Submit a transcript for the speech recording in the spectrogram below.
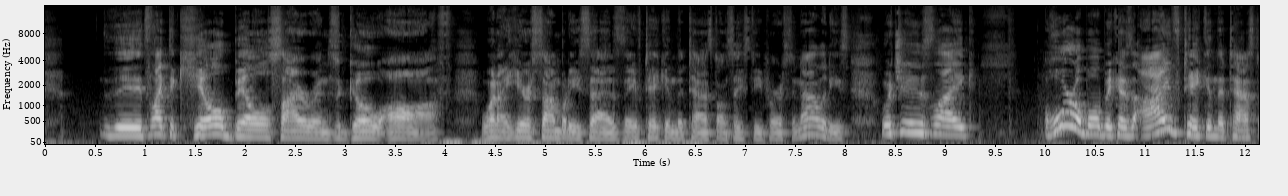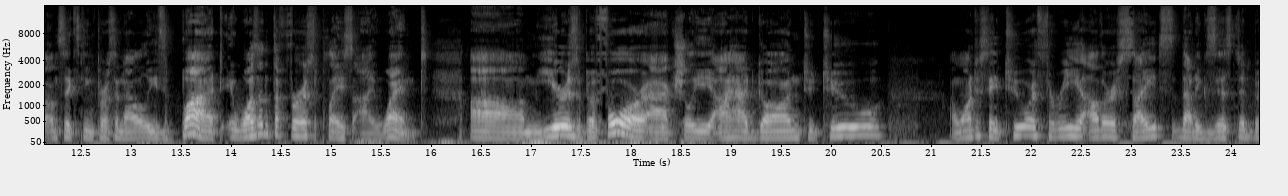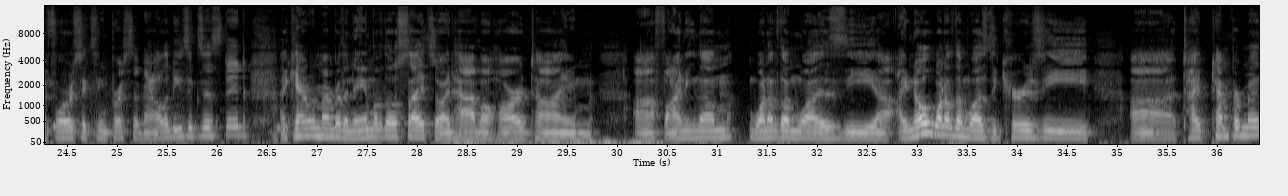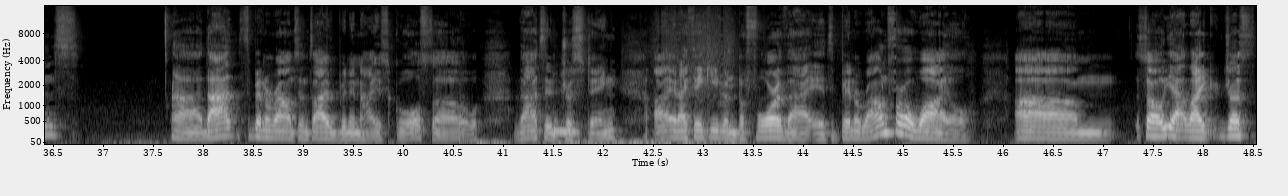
it's like the Kill Bill sirens go off when I hear somebody says they've taken the test on 16 personalities, which is like horrible because I've taken the test on 16 personalities, but it wasn't the first place I went. Um, years before, actually, I had gone to two, I want to say two or three other sites that existed before 16 personalities existed. I can't remember the name of those sites, so I'd have a hard time uh, finding them. One of them was the, uh, I know one of them was the Keirsey uh, type temperaments uh, that's been around since I've been in high school, so that's mm-hmm. interesting. Uh, and I think even before that, it's been around for a while. Um, so yeah, like just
